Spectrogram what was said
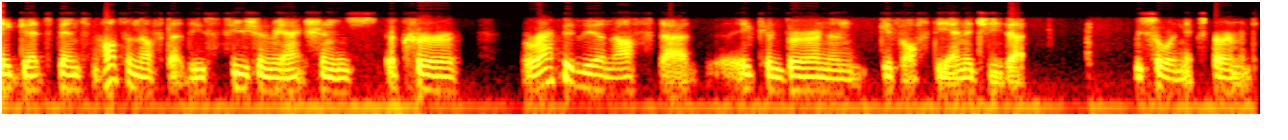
it gets dense and hot enough that these fusion reactions occur rapidly enough that it can burn and give off the energy that we saw in the experiment.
